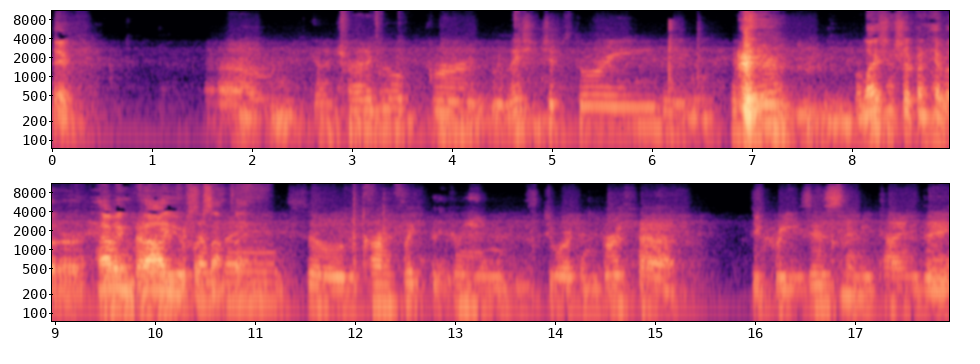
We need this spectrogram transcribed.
Dave. Um, gonna try to go for relationship story, the inhibitor. Relationship inhibitor, having value for something. So the conflict between Stuart and Bertha decreases anytime they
